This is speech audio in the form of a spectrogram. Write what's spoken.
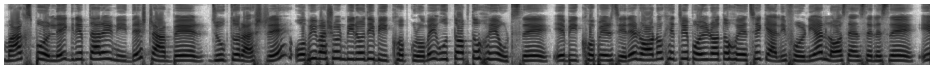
মাস্ক পরলে গ্রেপ্তারের নির্দেশ ট্রাম্পের। যুক্তরাষ্ট্রে অভিবাসন বিরোধী বিক্ষোভ ক্রমে উত্তপ্ত হয়ে উঠছে। এ বিক্ষোভের জেরে রণক্ষেত্রে পরিণত হয়েছে ক্যালিফোর্নিয়ার লস অ্যাঞ্জেলেসে। এ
